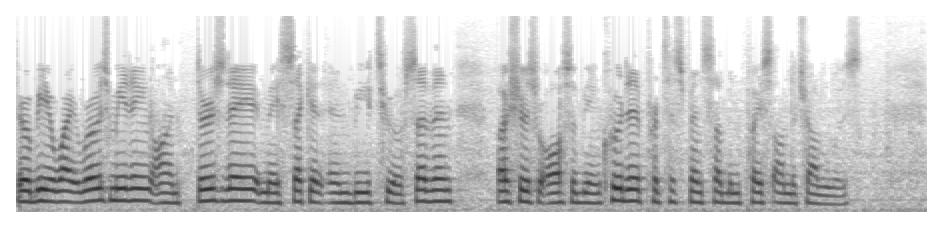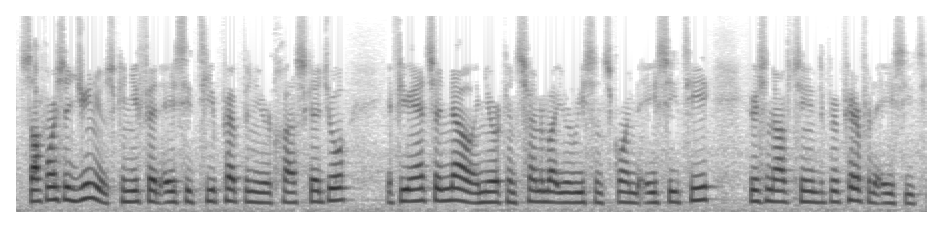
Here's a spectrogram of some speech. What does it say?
There will be a White Rose meeting on Thursday, May 2nd in B207. Ushers will also be included. Participants have been placed on the travel list. Sophomores and juniors, can you fit ACT prep in your class schedule? If you answer no and you are concerned about your recent score in the ACT, here's an opportunity to prepare for the ACT.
